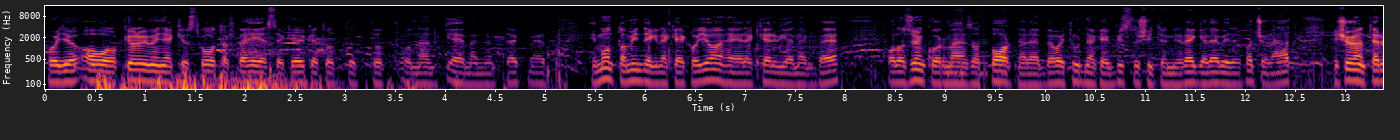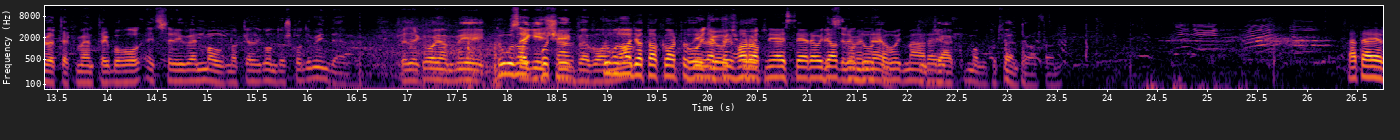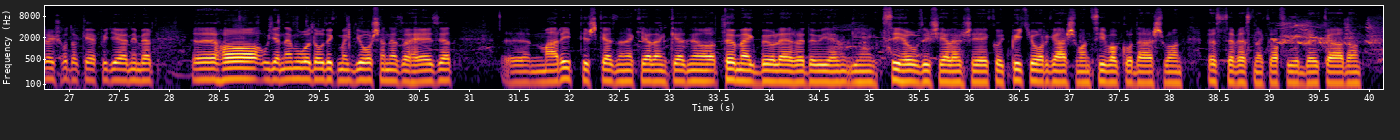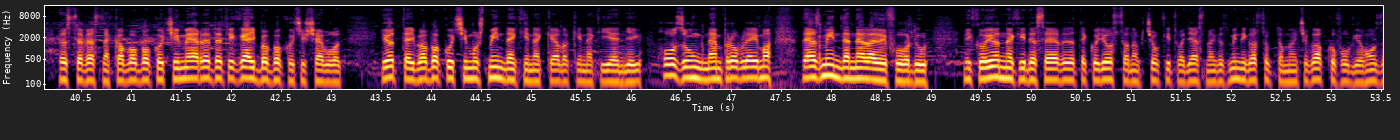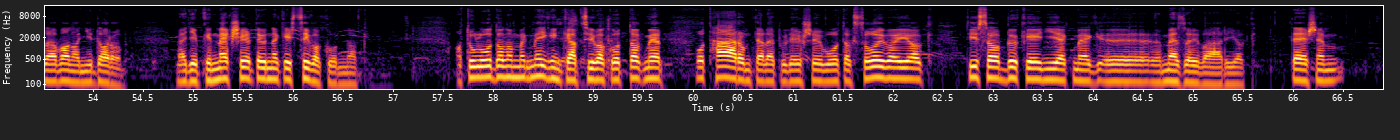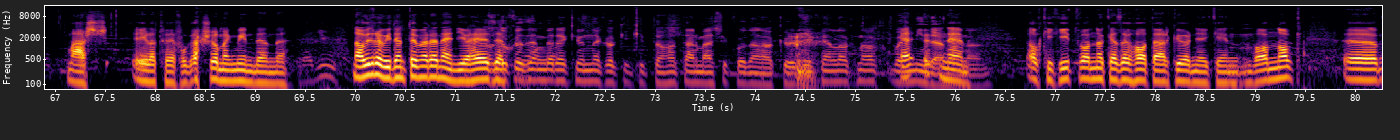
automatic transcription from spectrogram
hogy ahol körülmények közt voltak, behelyezték őket, ott, ott, ott onnan elmennek, mert én mondtam mindig nekik, hogy olyan helyre kerüljenek be, ahol az önkormányzat partner ebbe, hogy tud nekik biztosítani reggel, ebédet, vacsorát, és olyan területek mentek be, ahol egyszerűen maguknak kell gondoskodni mindenről. És ezek olyan mély Túl, nagy, szegénységben bocsánat, vannak, túl nagyot akart az hogy- élet, hogy, hogy- harapni egyszerre, hogy azt gondolta, hogy már tudják magukat fenntartani. Tehát erre is oda kell figyelni, mert ha ugye nem oldódik meg gyorsan ez a helyzet, már itt is kezdenek jelenkezni a tömegből eredő ilyen, ilyen pszichózis jelenségek, hogy pityorgás van, civakodás van, összevesznek a fürdőkádon, összevesznek a babakocsi, mert eredetileg egy babakocsi se volt. Jött egy babakocsi, most mindenkinek kell, akinek ilyen gyég. Hozunk, nem probléma, de ez mindennel előfordul. Mikor jönnek ide szervezetek, hogy osztanak csokit vagy ezt meg, az mindig azt szoktam mondani, csak akkor fogjon hozzá, van annyi darab. Mert egyébként megsértődnek és civakodnak. A túloldalon meg még inkább civakodtak, mert ott három településről voltak, szolvaiak, Tisza, Bökényiek, meg ö, mezőváriak. Teljesen más életfelfogással, meg mindenne. Na, úgy röviden tömören ennyi a helyzet. Azok az emberek jönnek, akik itt a határ másik oldalán a környéken laknak, vagy E- mindenhonnan? nem. akik itt vannak, ezek a határ környékén Mhm. vannak. Ö,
